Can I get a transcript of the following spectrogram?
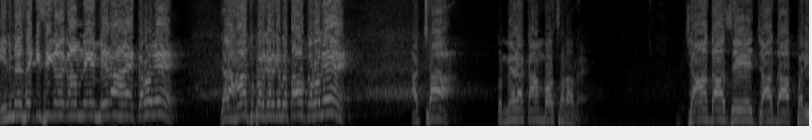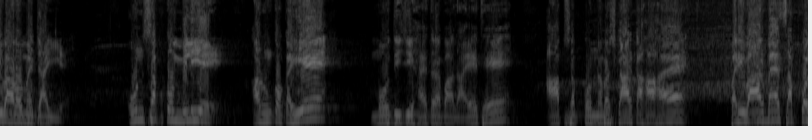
इनमें से किसी का काम नहीं है, मेरा है, करोगे? जरा हाथ ऊपर करके बताओ, करोगे? अच्छा तो मेरा काम बहुत सरल है। ज़्यादा से ज़्यादा परिवारों में जाइए। उन सबको मिलिए और उनको कहिए मोदी जी हैदराबाद आए थे। आप सबको नमस्कार कहा है। परिवार में सबको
